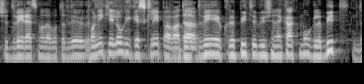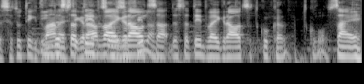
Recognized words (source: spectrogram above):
še dve, recimo, da bo ta dve. Po neki logiki sklepava, Da da, dve ukrepitve bi še nekako mogli biti, da se tudi teh in da 12 sta te igralcev da sta te dva igralca tako, kar, tako vsaj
